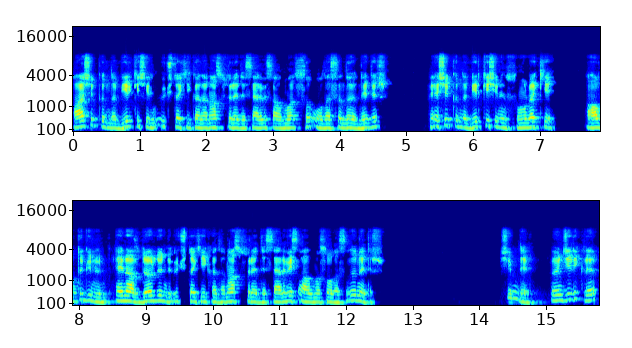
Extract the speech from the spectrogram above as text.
A şıkkında bir kişinin 3 dakikadan az sürede servis alması olasılığı nedir? B şıkkında bir kişinin sonraki 6 günün en az 4'ünde 3 dakikadan az sürede servis alması olasılığı nedir? Şimdi öncelikle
